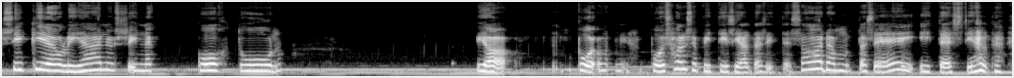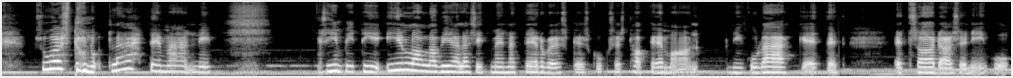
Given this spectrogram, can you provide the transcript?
sikie oli jäänyt sinne kohtuun ja poishan se piti sieltä sitten saada, mutta se ei itse sieltä suostunut lähtemään, niin siinä piti illalla vielä sitten mennä terveyskeskuksesta hakemaan niin kuin lääkkeet, että että saadaan se niin kuin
